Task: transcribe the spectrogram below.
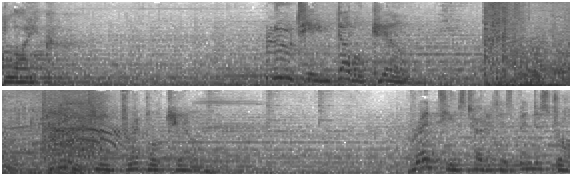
Godlike. Blue team double kill. Blue team triple kill. Red Team's turret has been destroyed.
